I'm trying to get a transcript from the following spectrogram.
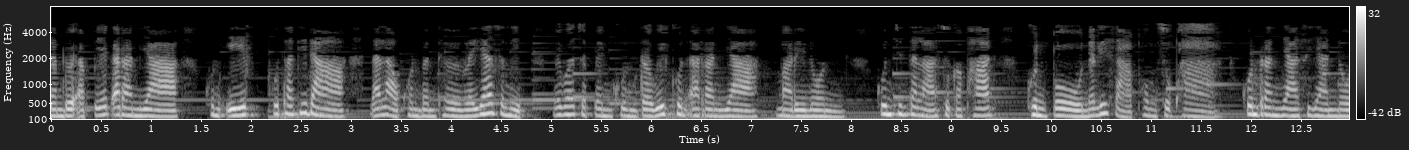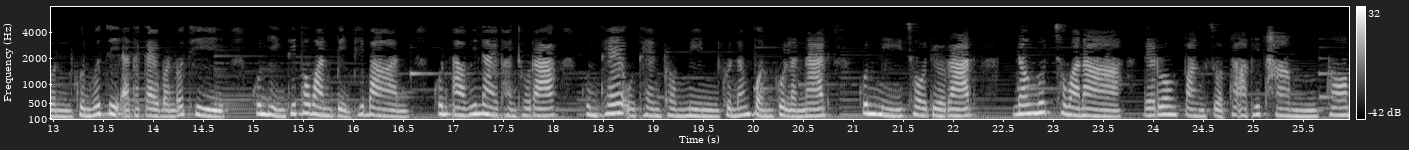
นำโดยอาเปียกอรัญญา คุณอีฟ พุทธธิดา และเหล่าคนบันเทิงและญาติสนิท ไม่ว่าจะเป็นคุณประวิทย์คุณอรัญญา มารีนน์คุณจินตลาสุขพัฒน์ คุณปูนลิสาพรมสุภา คุณรัญญาสยานนท์ คุณวจีอัตไกยวันวที คุณหญิงทิพวรรณปิ่นพิบาล คุณอาวินัยพันธุรักษ์คุณเทอุเทนพรมมิน คุณน้ำฝนกุลนัท คุณหมีโชติรัตน์ น้องนุชชวารา ได้ร่วมฟังสวดพระอภิธรรม พร้อม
